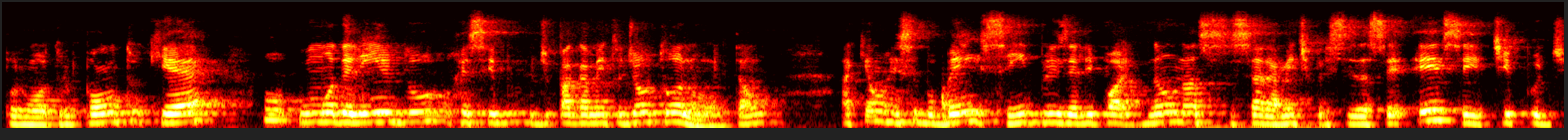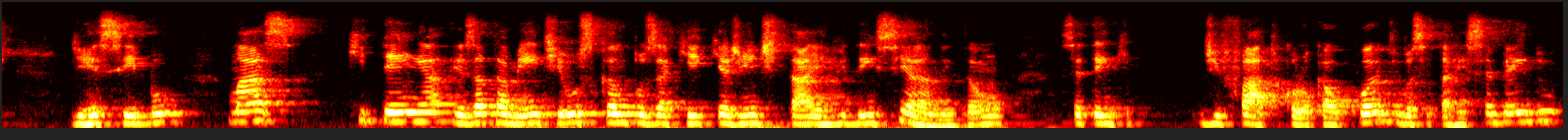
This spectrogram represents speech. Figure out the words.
por um outro ponto, que é o, o modelinho do recibo de pagamento de autônomo. Então, aqui é um recibo bem simples, ele pode não necessariamente precisa ser esse tipo de, de recibo, mas que tenha exatamente os campos aqui que a gente está evidenciando. Então, você tem que, de fato, colocar o quanto você está recebendo,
